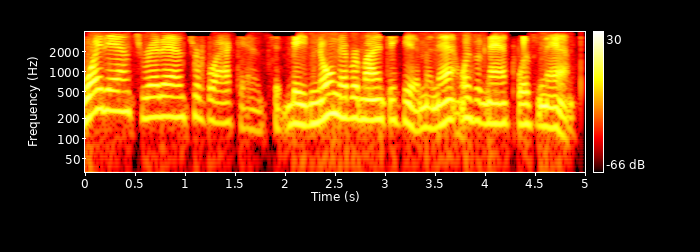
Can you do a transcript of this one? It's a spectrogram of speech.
White ants, red ants, or black ants. It made no never mind to him. An ant was an ant was an ant.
